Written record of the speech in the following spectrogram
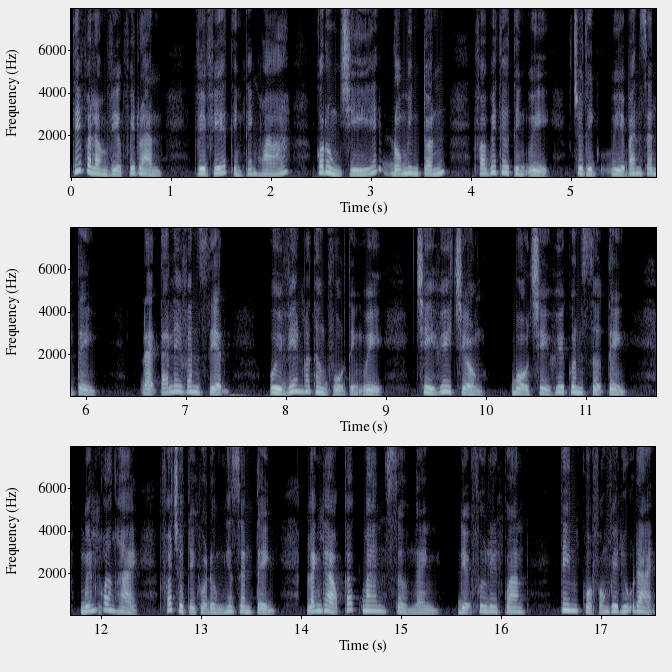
Tiếp và làm việc với đoàn, về phía tỉnh Thanh Hóa có đồng chí Đỗ Minh Tuấn, Phó Bí thư tỉnh ủy, Chủ tịch Ủy ban dân tỉnh, Đại tá Lê Văn Diện, Ủy viên Ban Thường vụ tỉnh ủy, Chỉ huy trưởng Bộ Chỉ huy quân sự tỉnh, Nguyễn Quang Hải, Phó Chủ tịch Hội đồng nhân dân tỉnh, lãnh đạo các ban sở ngành, địa phương liên quan. Tin của phóng viên Hữu Đại.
